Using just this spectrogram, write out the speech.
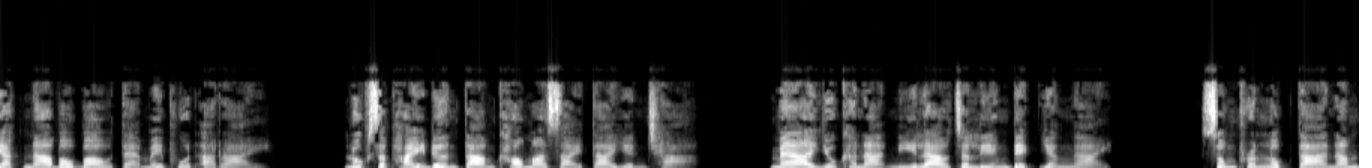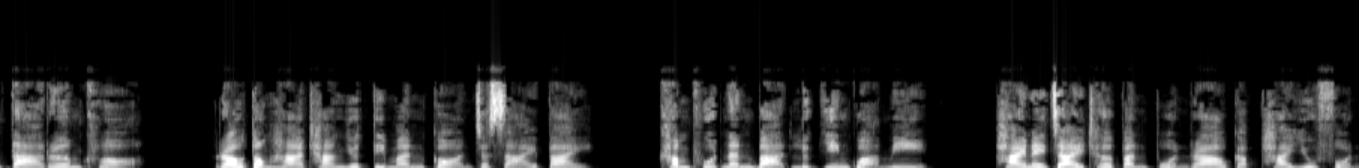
ยักหน้าเบาๆ แต่ไม่พูดอะไร ลูกสะพ้ยเดินตามเข้ามาสายตาเย็นชา แม่อายุขนาดนี้แล้วจะเลี้ยงเด็กยังไง สมพรหลบตาน้ำตาเริ่มคลอ เราต้องหาทางยุติมันก่อนจะสายไป คำพูดนั้นบาดลึกยิ่งกว่ามีด ภายในใจเธอปั่นป่วนราวกับพายุฝน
